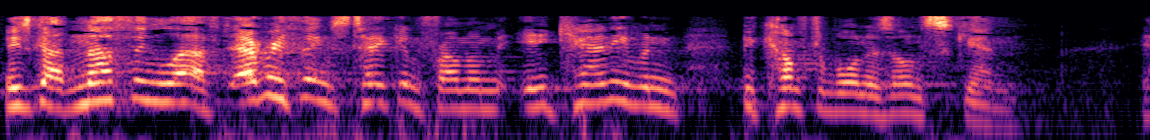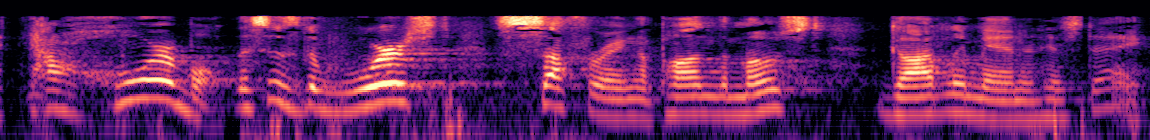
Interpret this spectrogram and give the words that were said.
He's got nothing left. Everything's taken from him. He can't even be comfortable in his own skin. how horrible. This is the worst suffering upon the most godly man in his day.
